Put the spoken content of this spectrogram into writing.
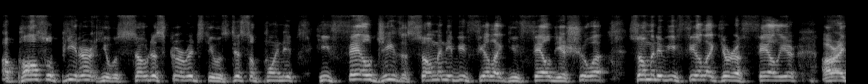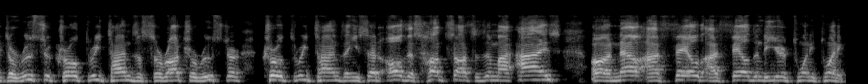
Apostle Peter, he was so discouraged. He was disappointed. He failed Jesus. So many of you feel like you failed Yeshua. So many of you feel like you're a failure. All right, the rooster crowed three times, the sriracha rooster crowed three times. And you said, oh, this hot sauce is in my eyes. Oh, now I failed. I failed in the year 2020.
